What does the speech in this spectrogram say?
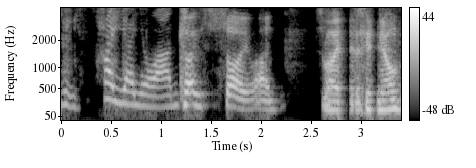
Rhys. Haia, Johan. Croeso, Johan. So, ydych chi'n iawn?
